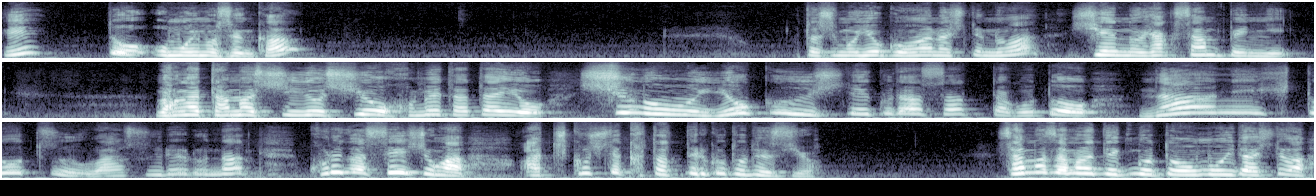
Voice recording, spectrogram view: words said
え？と思いませんか？私もよくお話してるのは支援の103編に我が魂を主を褒めたたえよ主のよくしてくださったことを何一つ忘れるな。これが聖書があちこちで語ってることですよ。さまざまな出来事を思い出しては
